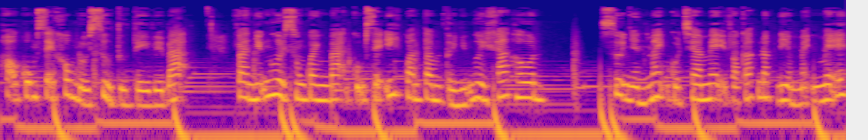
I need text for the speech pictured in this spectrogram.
họ cũng sẽ không đối xử tử tế với bạn. Và những người xung quanh bạn cũng sẽ ít quan tâm tới những người khác hơn sự nhấn mạnh của cha mẹ và các đặc điểm mạnh mẽ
